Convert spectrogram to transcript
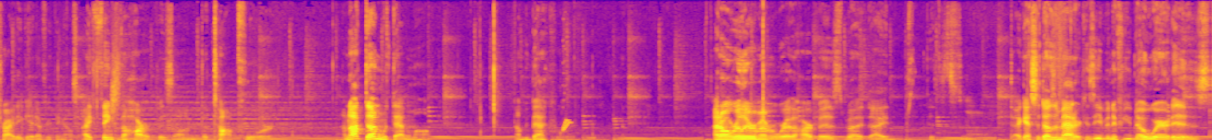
try to get everything else. I think the harp is on the top floor. I'm not done with that mob. I'll be back for it. I don't really remember where the harp is, but I, I guess it doesn't matter because even if you know where it is,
